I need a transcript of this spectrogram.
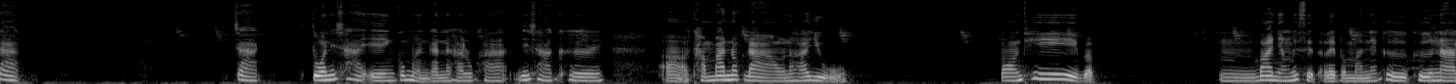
จาก จากตัวนิชาเองก็เหมือนกันนะคะ ลูกค้านิชาเคยเอ่อทำบ้านนอกดาวนะคะ อยู่ ตอนที่แบบ บ้านยังไม่เสร็จอะไรประมาณนี้คือ คือนาน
